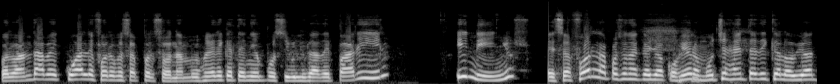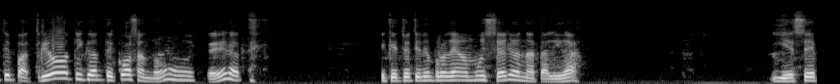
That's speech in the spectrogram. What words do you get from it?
Pero anda a ver cuáles fueron esas personas, mujeres que tenían posibilidad de parir y niños. Esas fueron las personas que ellos acogieron. Mucha gente dice que lo vio antipatriótico, ante cosas. No, espérate. Y que ellos tienen problemas muy serios de natalidad. Y ese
